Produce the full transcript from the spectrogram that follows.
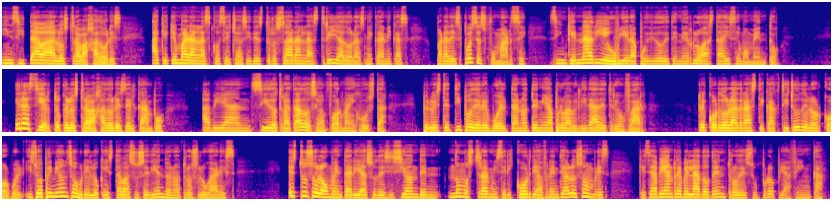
Incitaba a los trabajadores a que quemaran las cosechas y destrozaran las trilladoras mecánicas para después esfumarse, sin que nadie hubiera podido detenerlo hasta ese momento. Era cierto que los trabajadores del campo habían sido tratados en forma injusta, pero este tipo de revuelta no tenía probabilidad de triunfar. Recordó la drástica actitud de Lord Corwell y su opinión sobre lo que estaba sucediendo en otros lugares. Esto solo aumentaría su decisión de no mostrar misericordia frente a los hombres que se habían revelado dentro de su propia finca.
